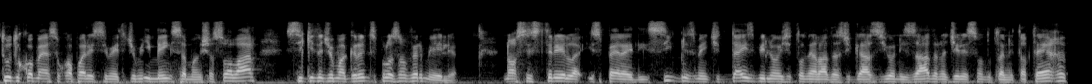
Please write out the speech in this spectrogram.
Tudo começa com o aparecimento de uma imensa mancha solar, seguida de uma grande explosão vermelha. Nossa estrela espera ele simplesmente 10 bilhões de toneladas de gás ionizado na direção do planeta Terra,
